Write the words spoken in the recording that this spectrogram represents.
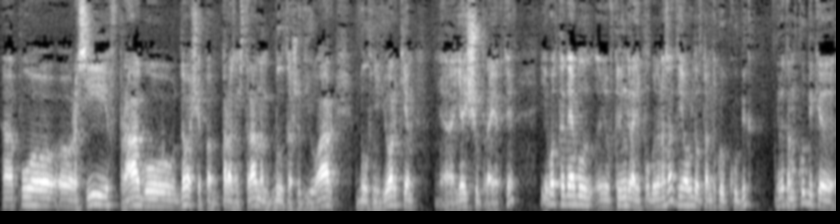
а, по России, в Прагу, да вообще по, по разным странам, был даже в ЮАР, был в Нью-Йорке, э, я ищу проекты. И вот когда я был э, в Калининграде полгода назад, я увидел там такой кубик, и в этом кубике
